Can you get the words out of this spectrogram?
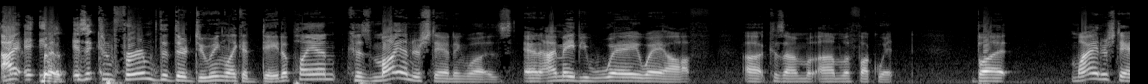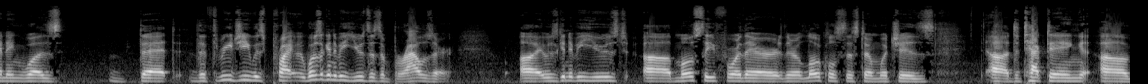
I But- is it confirmed that they're doing like a data plan? Because my understanding was, and I may be way way off, because I'm I'm a fuckwit, but my understanding was that the 3G was pri- it wasn't going to be used as a browser. Uh, it was going to be used uh, mostly for their their local system, which is uh, detecting uh,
